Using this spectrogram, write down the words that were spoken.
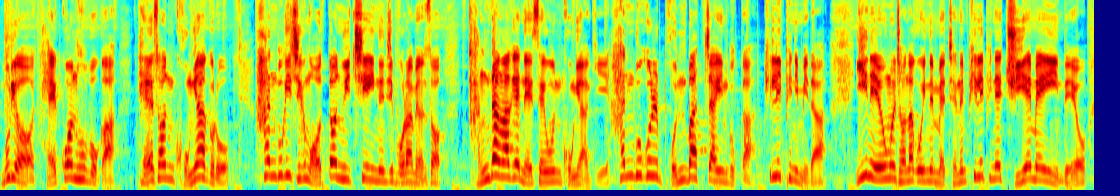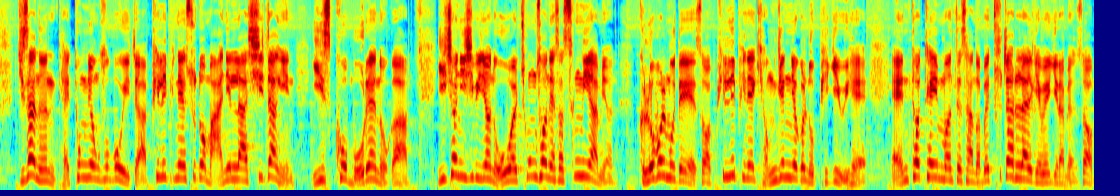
무려 대권 후보가 대선 공약으로 한국이 지금 어떤 위치에 있는지 보라면서 당당하게 내세운 공약이 한국을 본받자인 국가 필리핀입니다. 이 내용을 전하고 있는 매체는 필리핀의 GMA인데요. 기사는 대통령 후보이자 필리핀의 수도 마닐라 시장인 이스코 모레노가 2022년 5월 총선에서 승리하면 글로벌 무대에서 필리핀의 경쟁력을 높이기 위해 엔터테인먼트 산업에 투자를 할 계획이라면서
